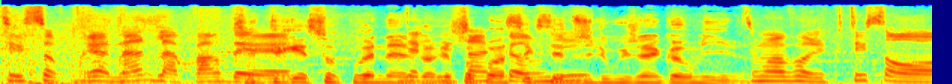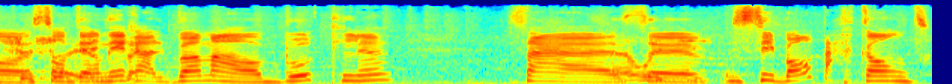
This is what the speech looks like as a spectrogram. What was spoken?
C'est surprenant de la part de. C'est très surprenant. J'aurais pas pensé que c'était du Louis-Jean Cormier. là. Tu sais, moi, on va écouter son, son dernier album en boucle. Ça, Ah oui. c'est bon, par contre.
